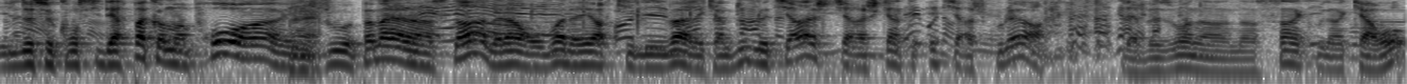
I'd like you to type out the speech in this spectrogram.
il ne se considère pas comme un pro, hein, il Ouais. joue pas mal à l'instinct. Mais là, on voit d'ailleurs qu'il y va avec un double tirage, tirage quinte et tirage couleur. Il a besoin d'un d'un 5 ou d'un carreau.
